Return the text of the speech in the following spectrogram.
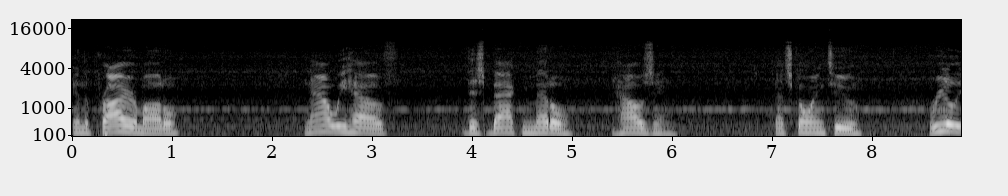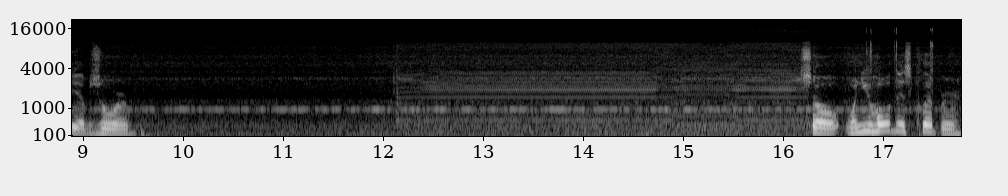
in the prior model, now we have this back metal housing that's going to really absorb So when you hold this clipper,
